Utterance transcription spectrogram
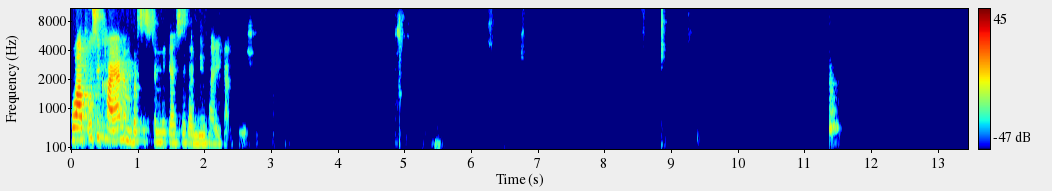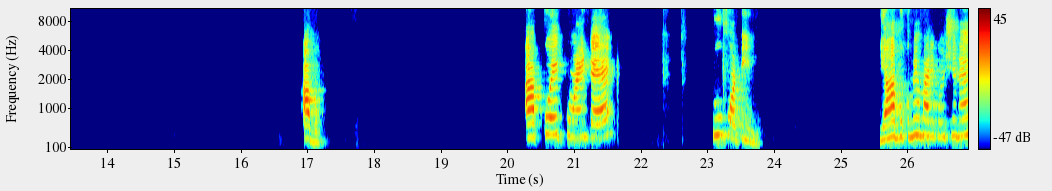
वो आपको सिखाया नंबर सिस्टम में कैसे करनी है सारी कैलकुलेशन अब आपको एक पॉइंट है टू फोर्टीन यहाँ बुक में हमारी क्वेश्चन है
